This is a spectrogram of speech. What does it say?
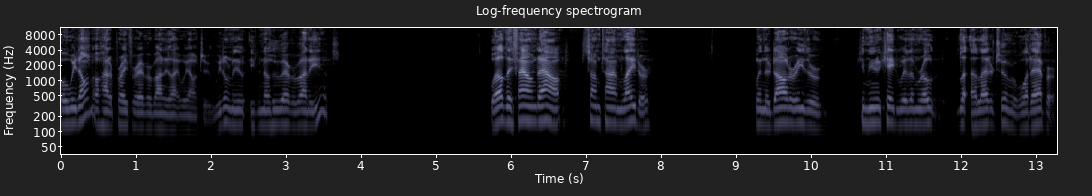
For we don't know how to pray for everybody like we ought to. We don't even know who everybody is. Well, they found out sometime later when their daughter either communicated with them, wrote a letter to them, or whatever.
